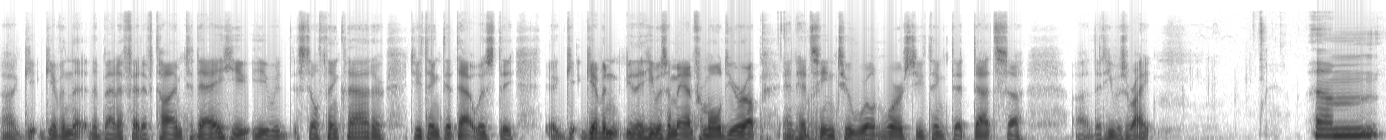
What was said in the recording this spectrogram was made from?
Uh, g- given the, the benefit of time today, he, he would still think that, or do you think that that was the, uh, g- given that he was a man from old Europe and had seen two world wars, do you think that that's uh, uh, that he was right? Um,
